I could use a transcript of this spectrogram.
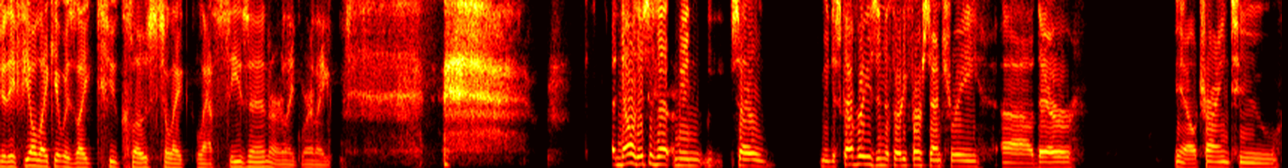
Do they feel like it was like too close to like last season or like where like No, this is a. I mean, so I mean, Discovery is in the 31st century. Uh, they're, you know, trying to,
